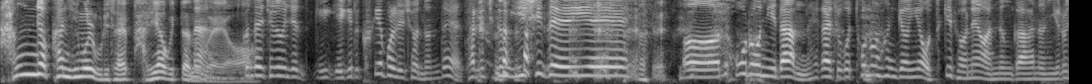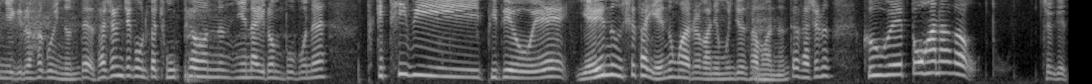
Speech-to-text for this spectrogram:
강력한 힘을 우리 사회에 발휘하고 있다는 네. 거예요. 근데 지금 이제 얘기를 크게 벌리셨는데 사실 지금 이 시대의 어, 토론이란 해가지고 토론 환경이 어떻게 변해왔는가 하는 이런 얘기를 하고 있는데 사실은 지금 우리가 종편이나 이런 부분에 특히 TV 비디오의 예능 시사 예능화를 많이 문제 삼았는데 사실은 그 외에 또 하나가 저기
